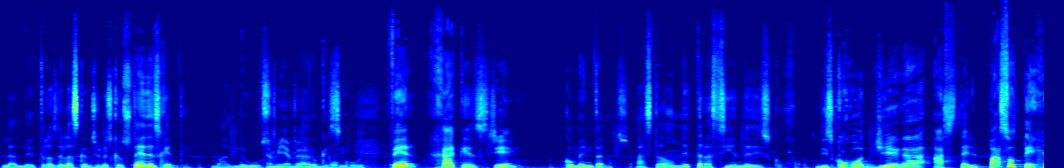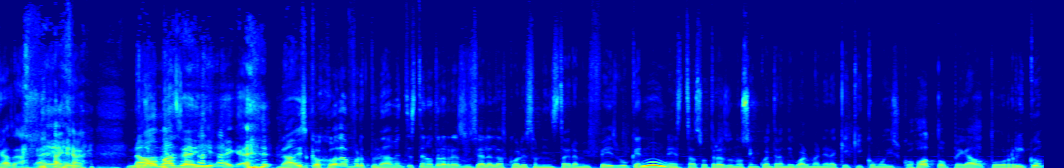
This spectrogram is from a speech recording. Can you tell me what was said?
las letras de las canciones que a ustedes, gente, más le gustan. A mí ya me claro un que poco, sí. Fer, Jaques, ¿Sí? Coméntanos, ¿hasta dónde trasciende Disco Hot? Disco Hot llega hasta El Paso, Texas. no, más de ahí. No, Disco Hot afortunadamente está en otras redes sociales, las cuales son Instagram y Facebook. En Uh. estas otras dos nos encuentran de igual manera que aquí como Disco Hot, todo pegado, todo rico.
